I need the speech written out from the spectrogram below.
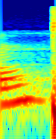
Do you read such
